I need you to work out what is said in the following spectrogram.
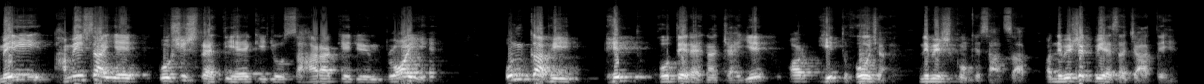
मेरी हमेशा ये कोशिश रहती है कि जो सहारा के जो एम्प्लॉय हैं, उनका भी हित होते रहना चाहिए और हित हो जाए निवेशकों के साथ साथ। और निवेशक भी ऐसा चाहते हैं।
